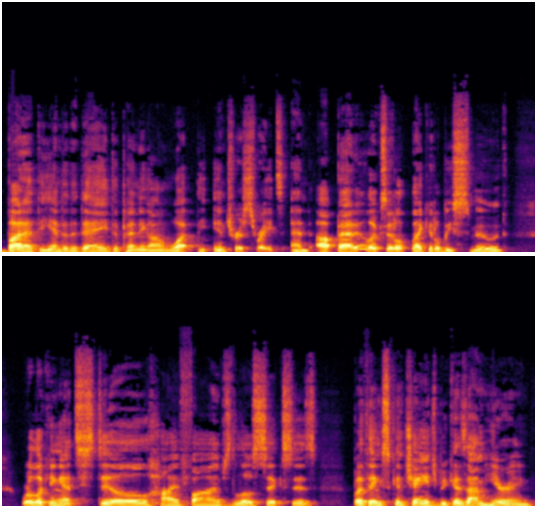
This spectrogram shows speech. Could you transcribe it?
But at the end of the day, depending on what the interest rates end up at, it looks like it'll be smooth. We're looking at still high fives, low sixes, but things can change because I'm hearing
